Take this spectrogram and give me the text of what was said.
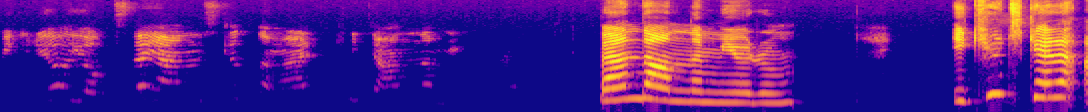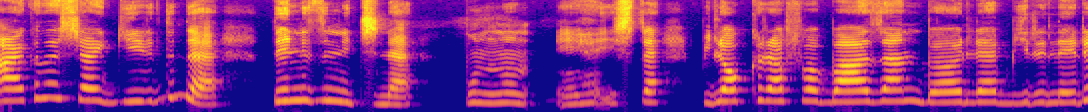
mi giriyor yoksa yanlışlıkla mı? Artık hiç anlamıyorum. Ben de anlamıyorum. 2-3 kere arkadaşlar girdi de denizin içine. Bunun e, işte Blockraft'a bazen böyle birileri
